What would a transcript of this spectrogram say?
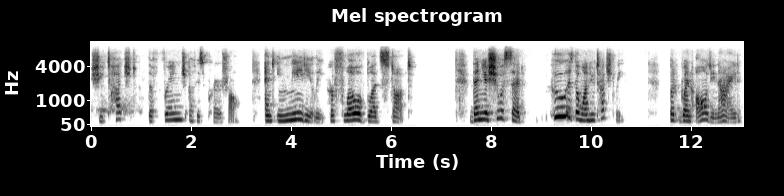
she touched the fringe of his prayer shawl, and immediately her flow of blood stopped. Then Yeshua said, Who is the one who touched me? But when all denied,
